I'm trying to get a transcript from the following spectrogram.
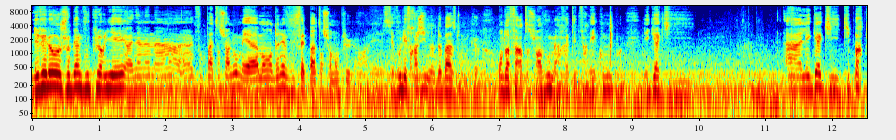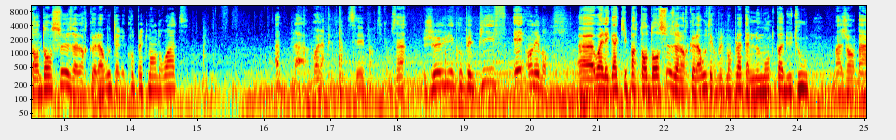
les vélos, je veux bien que vous pleuriez, euh, nanana, euh, il faut pas attention à nous, mais à un moment donné, vous faites pas attention non plus. hein. C'est vous les fragiles de base, donc euh, on doit faire attention à vous, mais arrêtez de faire des cons, quoi. Les gars qui. Ah, les gars qui, partent en danseuse alors que la route elle est complètement droite. Hop là, voilà, c'est parti comme ça. Je lui ai coupé le pif et on est bon. Euh, ouais, les gars qui partent en danseuse alors que la route est complètement plate, elle ne monte pas du tout. Bah genre, bah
